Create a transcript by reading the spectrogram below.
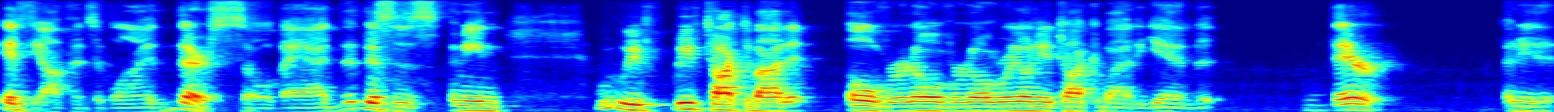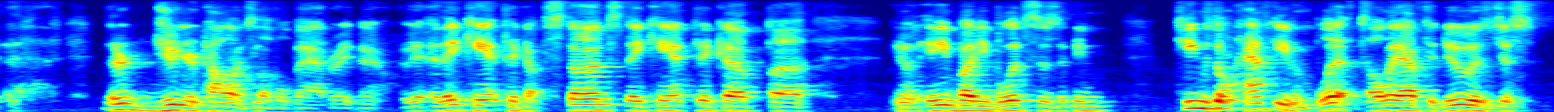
it's the offensive line. They're so bad. This is, I mean, we've we've talked about it over and over and over. We don't need to talk about it again, but they're, I mean, they're junior college level bad right now. I mean, they can't pick up stunts. They can't pick up, uh, you know, anybody blitzes. I mean, teams don't have to even blitz. All they have to do is just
